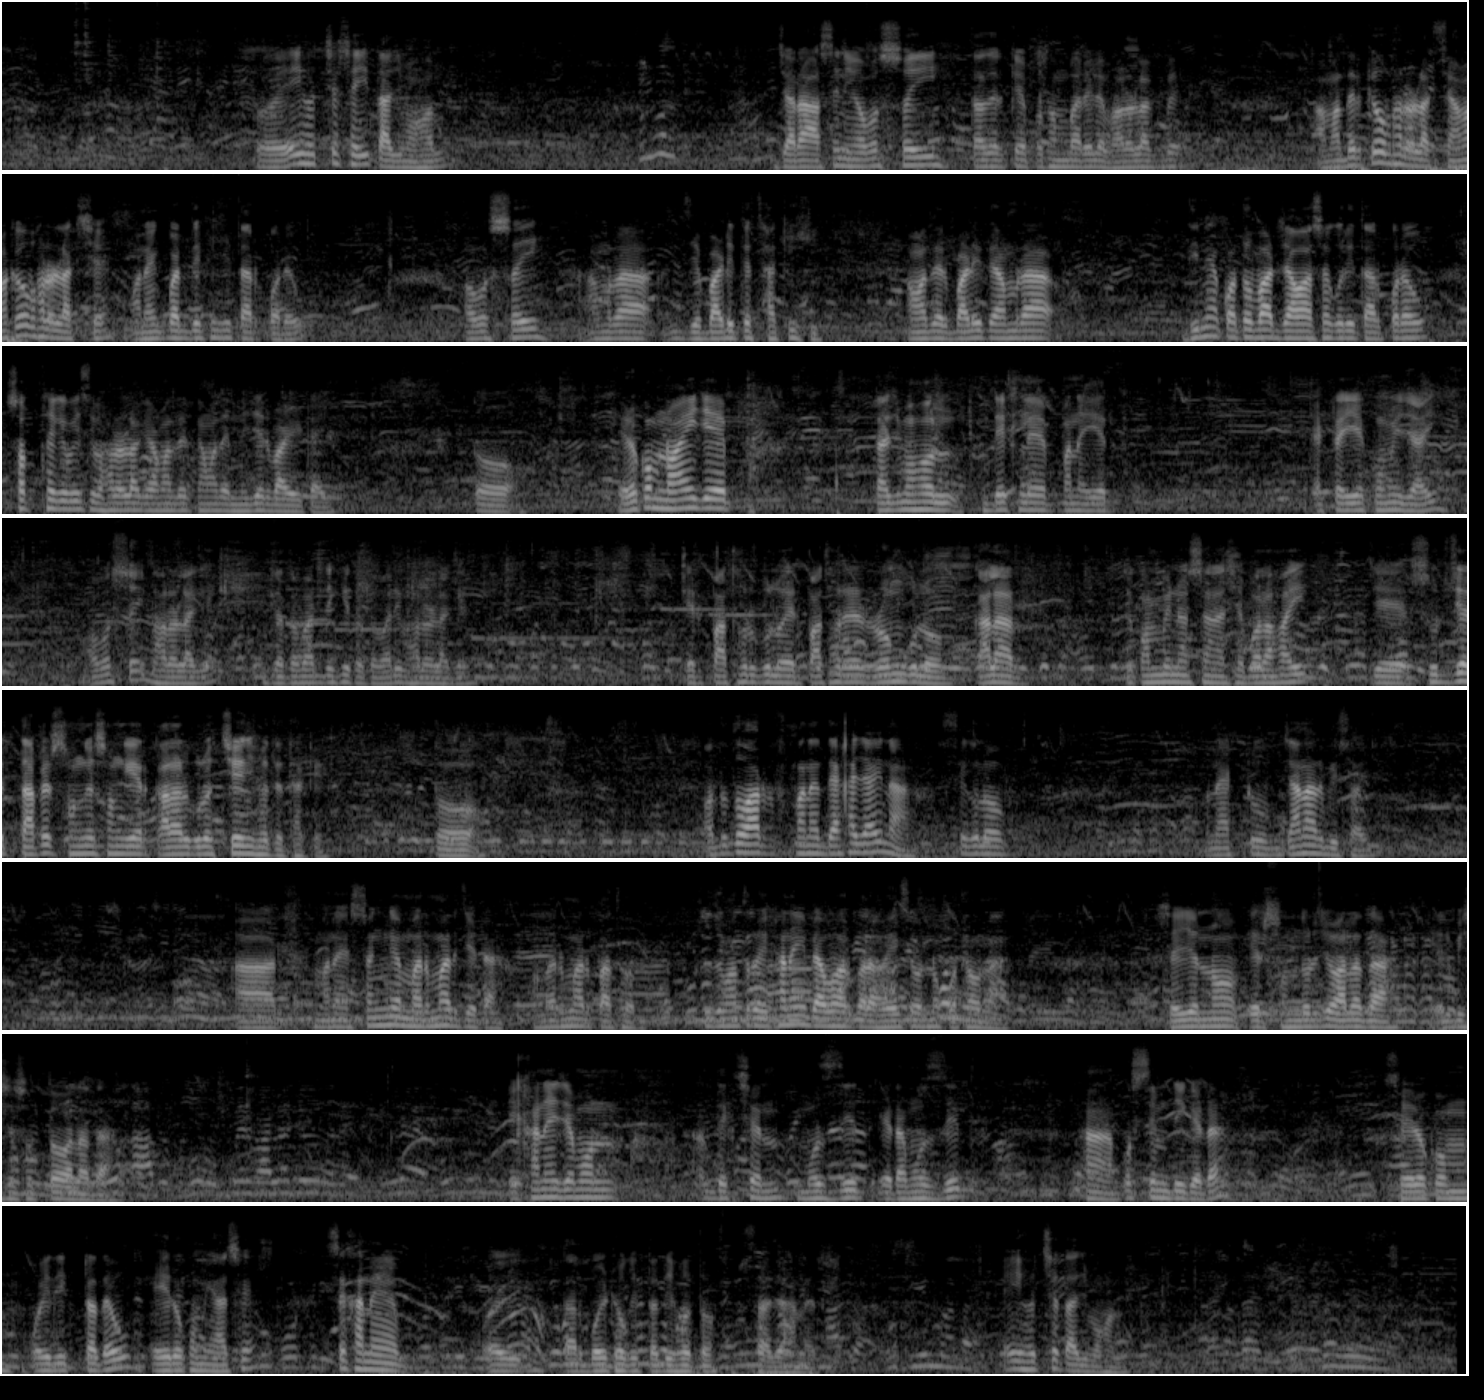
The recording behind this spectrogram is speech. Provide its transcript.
তো এই হচ্ছে সেই তাজমহল। যারা আসেনি অবশ্যই তাদেরকে প্রথমবার এলে ভালো লাগবে। আমাদেরকেও ভালো লাগছে, আমাকেও ভালো লাগছে। অনেকবার দেখেছি তারপরেও। অবশ্যই আমরা যে বাড়িতে থাকি, আমাদের বাড়িতে আমরা দিনে কতবার যাওয়া আসা করি তারপরেও সব থেকে বেশি ভালো লাগে আমাদেরকে, আমাদের নিজের বাড়িটাই। তো এরকম নয় যে তাজমহল দেখলে মানে এর একটা ইয়ে কমে যায়। অবশ্যই ভালো লাগে, যতবার দেখি ততবারই ভালো লাগে। এর পাথরগুলো, এর পাথরের রঙগুলো কালার যে কম্বিনেশন আছে বলা হয় যে সূর্যের তাপের সঙ্গে সঙ্গে এর কালারগুলো চেঞ্জ হতে থাকে। তো অত তো আর মানে দেখা যায় না সেগুলো মানে একটু জানার বিষয়। আর মানে সঙ্গে মারমার যেটা, মারমার পাথর, শুধুমাত্র এখানেই ব্যবহার করা হয়েছে, অন্য কোথাও না। সেই জন্য এর সৌন্দর্য আলাদা, এর বিশেষত্ব আলাদা। এখানে যেমন দেখছেন মসজিদ, এটা মসজিদ। হ্যাঁ পশ্চিম দিক এটা। সেই রকম ওই দিকটাতেও এইরকমই আছে। সেখানে ওই তার বৈঠক ইত্যাদি হতো শাহজাহানের। এই হচ্ছে তাজমহল।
